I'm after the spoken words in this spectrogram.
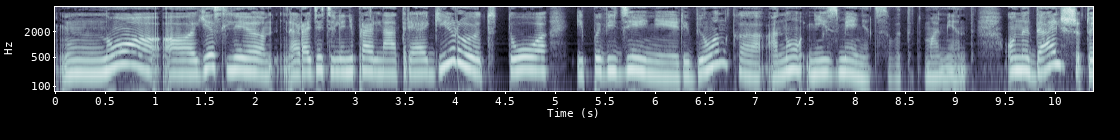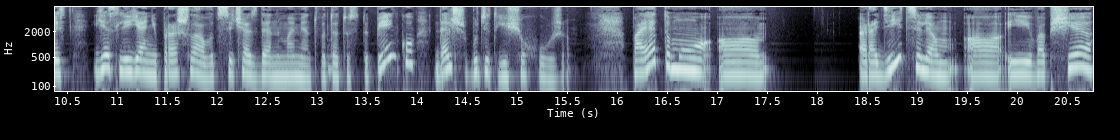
Но а, если родители неправильно отреагируют, то и поведение ребенка, оно не изменится в этот момент. Он и дальше, то есть если я не прошла вот сейчас в данный момент вот эту ступеньку, дальше будет еще хуже. Поэтому а, родителям а, и вообще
